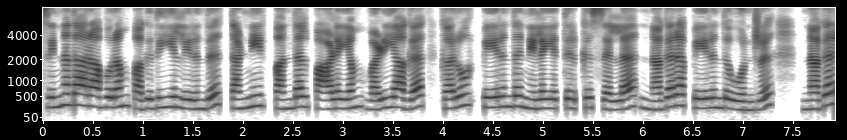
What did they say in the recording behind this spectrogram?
சின்னதாராபுரம் பகுதியில் இருந்து தண்ணீர் பந்தல் பாளையம் வழியாக கரூர் பேருந்து நிலையத்திற்கு செல்ல நகர பேருந்து ஒன்று நகர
